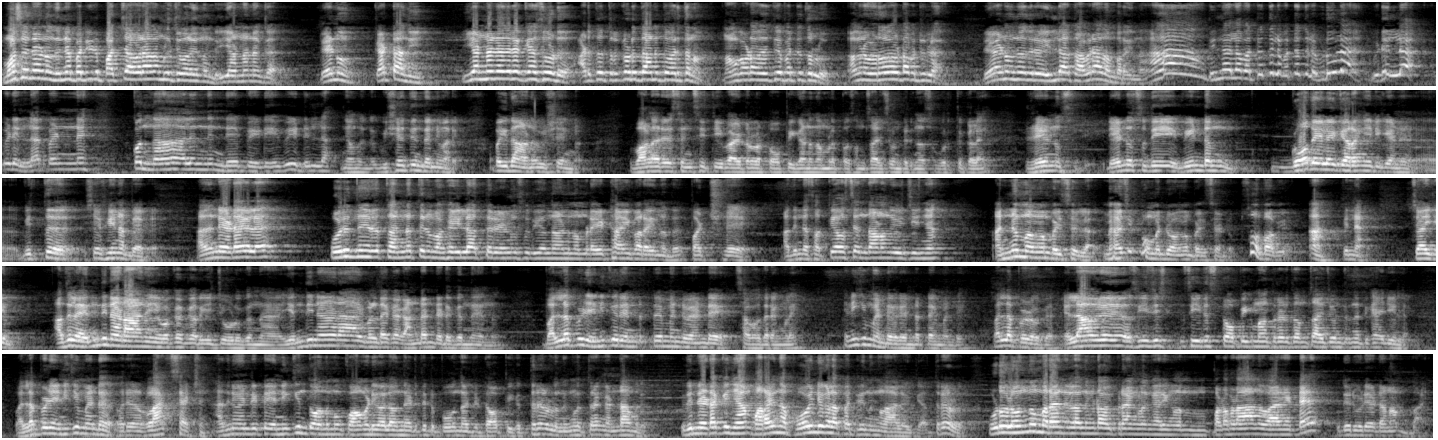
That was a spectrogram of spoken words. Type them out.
മോശം രേണു നിന്നെ പറ്റിയിട്ട് പച്ച അപരാധം വിളിച്ചു പറയുന്നുണ്ട് ഈ അണ്ണനൊക്കെ. രേണു കേട്ടാ നീ? ഈ അണ്ണനെതിരെ കേസ് കൊടു അടുത്ത തൃക്കടുത്താനത്ത് വരുത്തണം. നമുക്ക് അവിടെ വരുത്തിയേ പറ്റത്തുള്ളൂ. അങ്ങനെ വെറുതെ വിട്ടാ പറ്റില്ല. രേണുവിനെതിരെ ഇല്ലാത്ത അപരാധം പറയുന്ന. ആ പിന്നല്ല പറ്റത്തില്ല പറ്റത്തില്ല. വിടൂല. വിടില്ല വിടില്ല പെണ്ണെ. കൊന്നാലും നിന്റെ പിടി വിടില്ല. ഞാൻ വിഷയത്തിൽ തന്നെ മാറി അപ്പോൾ ഇതാണ് വിഷയങ്ങൾ. വളരെ സെൻസിറ്റീവ് ആയിട്ടുള്ള ടോപ്പിക്കാണ് നമ്മളിപ്പോൾ സംസാരിച്ചുകൊണ്ടിരുന്ന സുഹൃത്തുക്കളെ. രേണുസുതി രേണുസുതി വീണ്ടും ഗോതയിലേക്ക് ഇറങ്ങിയിരിക്കുകയാണ്. വിത്ത് ഷെഫീന ബേബെ. അതിന്റെ ഇടയിൽ ഒരു നേരത്തെ തന്നത്തിന് വകയില്ലാത്ത രേണുസുതി എന്നാണ് നമ്മുടെ ഏട്ടായി പറയുന്നത്. പക്ഷേ അതിന്റെ സത്യാവസ്ഥ എന്താണെന്ന് ചോദിച്ചു കഴിഞ്ഞാൽ അന്നം വാങ്ങാൻ പൈസ ഇല്ല. മാജിക് മൊമെന്റ് വാങ്ങാൻ പൈസ ഉണ്ട്. സ്വാഭാവികം. ആ പിന്നെ ചോദിക്കും. അതിൽ എന്തിനടാ നീ ഇവക്കൊക്കെ റീച്ച് കൊടുക്കുന്നത് എന്തിനാടാ ഇവളുടെയൊക്കെ കണ്ടന്റ് എടുക്കുന്നതെന്ന്? വല്ലപ്പോഴും എനിക്കൊരു എന്റർടൈൻമെന്റ് വേണ്ടേ സഹോദരങ്ങളെ? എനിക്കും വേണ്ടേ ഒരു എന്റർടൈൻമെന്റ് വല്ലപ്പോഴും ഒക്കെ എല്ലാവരും സീരിയസ് സീരിയസ് ടോപ്പിക് മാത്രം എടുത്ത് സംസാരിച്ചുകൊണ്ടിരുന്നിട്ട് കാര്യമില്ല. വല്ലപ്പോഴും എനിക്കും വേണ്ട ഒരു റിലാക്സ് ആക്ഷൻ അതിന് വേണ്ടിയിട്ട് എനിക്കും തോന്നുമ്പോൾ കോമഡി വല്ല ഒന്ന് എടുത്തിട്ട് പോകുന്ന ടോപ്പിക് ഇത്രേ ഉള്ളൂ. നിങ്ങൾ ഇത്രയും കണ്ടാൽ മതി. ഇതിന്റെ ഇടയ്ക്ക് ഞാൻ പറയുന്ന പോയിന്റുകളെ പറ്റി നിങ്ങൾ ആലോചിക്കുക. അത്രേ ഉള്ളൂ. കൂടുതൽ ഒന്നും പറയാനില്ല. നിങ്ങളുടെ അഭിപ്രായങ്ങളും കാര്യങ്ങളും പടപടാന്ന് പറയട്ടെ ഇതൊരു വീഡിയോ ആയിട്ടാണ് ബൈ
